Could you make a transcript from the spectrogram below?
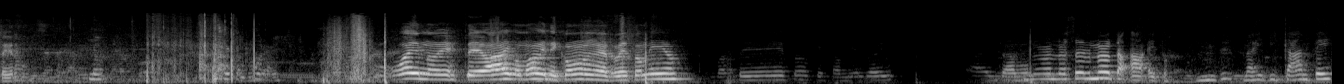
¿Te grabando? No. Bueno, este, ay, vamos a venir con el reto mío. No, no se nota. Ah, esto. Mexicante,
